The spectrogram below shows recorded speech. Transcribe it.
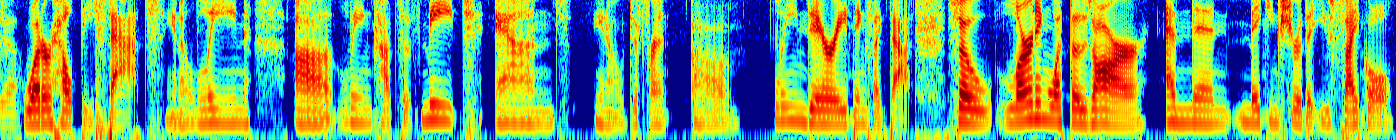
Yeah. What are healthy fats? You know, lean, uh, lean cuts of meat, and you know, different uh, lean dairy, things like that. So, learning what those are, and then making sure that you cycle,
